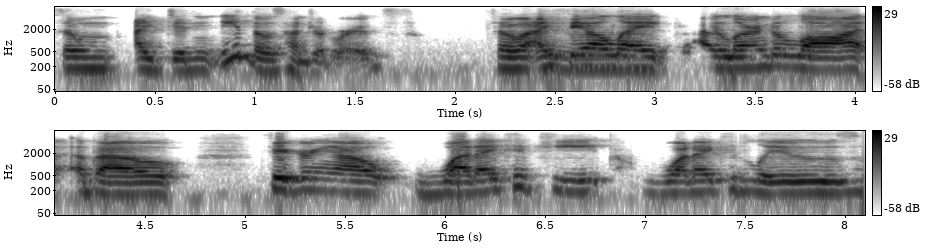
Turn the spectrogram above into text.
so I didn't need those hundred words. So I feel mm. like I learned a lot about figuring out what I could keep, what I could lose,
